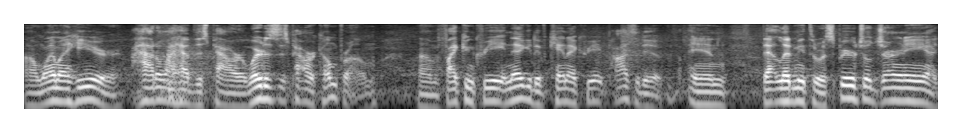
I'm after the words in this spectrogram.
Uh, why am I here? How do I have this power? Where does this power come from? Um, if I can create negative, can I create positive? And that led me through a spiritual journey. I,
